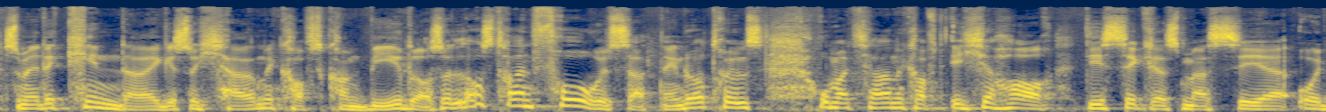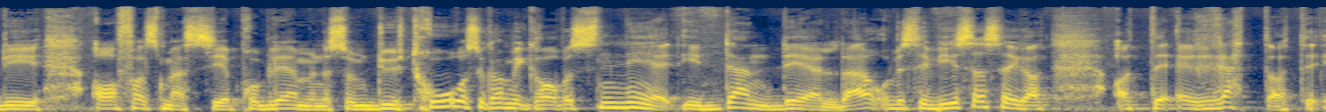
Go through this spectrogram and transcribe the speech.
som er det kinderegget som kjernekraft kan bidra. Så la oss ta en forutsetning da, Truls, om at kjernekraft ikke har de sikkerhetsmessige og de avfallsmessige problemene som du tror, og så kan vi grave oss ned i den delen der. Og hvis det viser seg at, at det er rett at det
